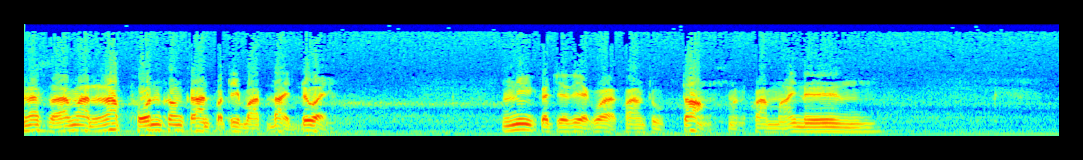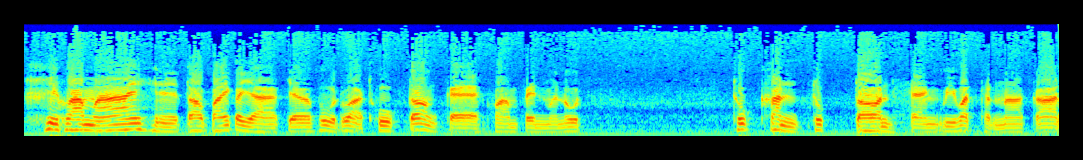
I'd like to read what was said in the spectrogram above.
และสามารถรับผลของการปฏิบัติได้ด้วย นี่ก็จะเรียกว่าความถูกต้อง ความหมายหนึ่งความหมายต่อไปก็อยากจะพูดว่าถูกต้องแก่ความเป็นมนุษย์ ทุกขั้นทุกตอนแห่งวิวัฒนาการ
